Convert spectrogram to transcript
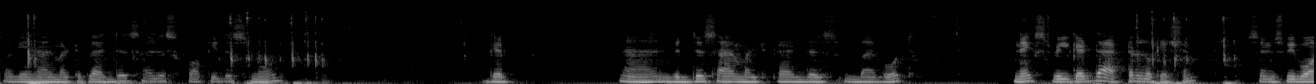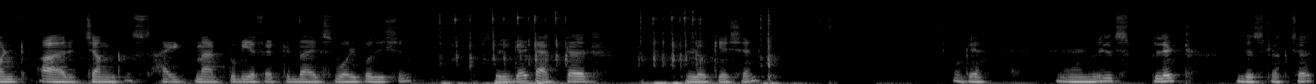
so again I'll multiply this. I'll just copy this node. Okay. And with this I have multiplied this by both. Next we'll get the actor location. Since we want our chunk's height map to be affected by its world position so we'll get actor location. Okay. And we'll split the structure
